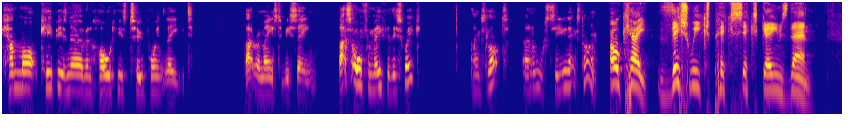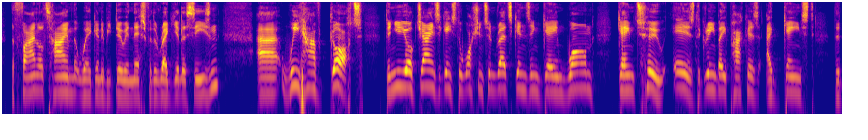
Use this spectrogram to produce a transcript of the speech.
can Mark keep his nerve and hold his two point lead? That remains to be seen. That's all for me for this week. Thanks a lot, and we'll see you next time. Okay, this week's pick six games then. The final time that we're going to be doing this for the regular season. Uh, we have got the New York Giants against the Washington Redskins in game one. Game two is the Green Bay Packers against the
